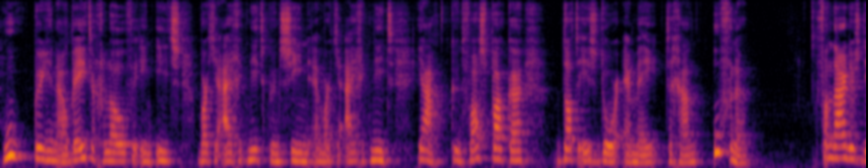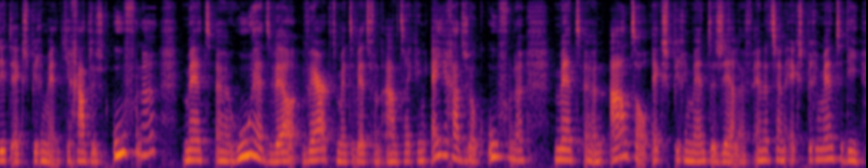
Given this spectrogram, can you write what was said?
hoe kun je nou beter geloven in iets wat je eigenlijk niet kunt zien en wat je eigenlijk niet ja, kunt vastpakken? Dat is door ermee te gaan oefenen. Vandaar dus dit experiment. Je gaat dus oefenen met uh, hoe het wel werkt met de wet van aantrekking. En je gaat dus ook oefenen met een aantal experimenten zelf. En het zijn experimenten die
